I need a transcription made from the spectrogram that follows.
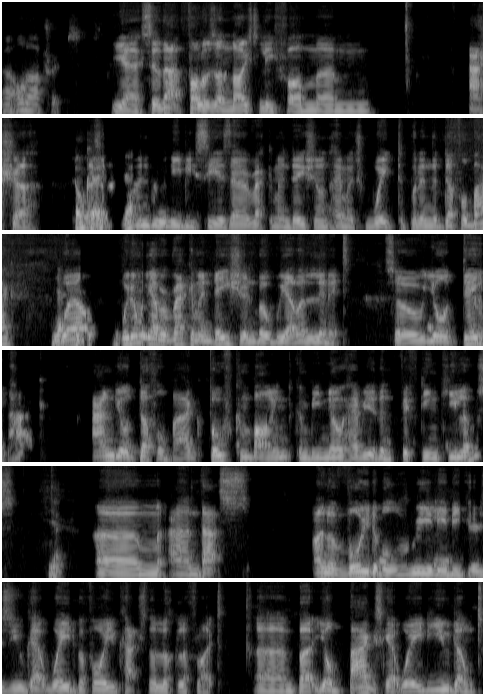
uh, on our trips. Yeah. So that follows on nicely from um, Asher. Okay. As a Yeah. doing EBC, is there a recommendation on how much weight to put in the duffel bag? yeah. Well, we don't really have a recommendation, but we have a limit. So your day pack and your duffel bag, both combined, can be no heavier than 15 kilos. Yeah. Um, and that's unavoidable, really, because you get weighed before you catch the Lukla flight. Um, but your bags get weighed, you don't.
